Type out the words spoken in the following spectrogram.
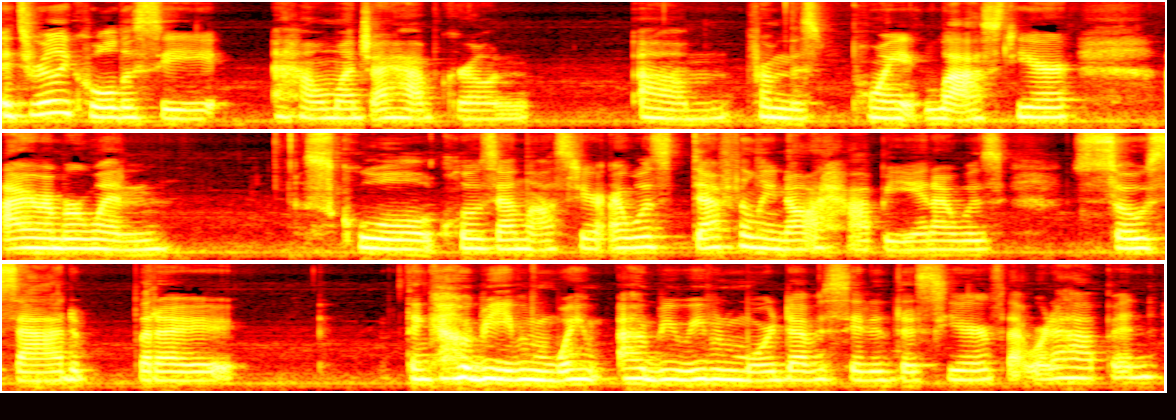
It's really cool to see how much I have grown um, from this point last year. I remember when school closed down last year, I was definitely not happy and I was so sad, but I think I would be even way I would be even more devastated this year if that were to happen.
